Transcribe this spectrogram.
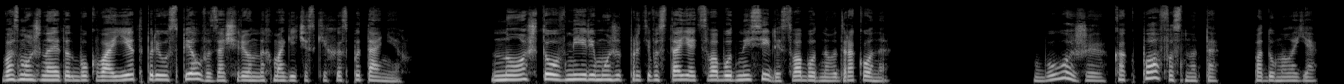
Возможно, этот буквоед преуспел в изощренных магических испытаниях. Но что в мире может противостоять свободной силе свободного дракона? «Боже, как пафосно-то!» — подумала я.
